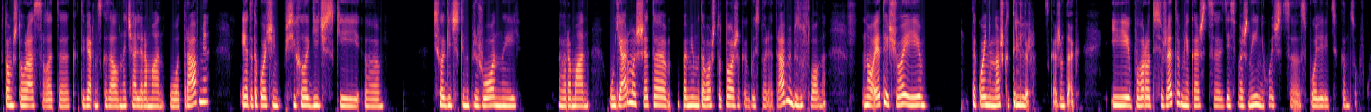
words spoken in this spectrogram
в том, что у Рассела это, как ты верно сказала, в начале роман о травме, и это такой очень психологический, э, психологически напряженный э, роман. У Ярмаш это, помимо того, что тоже как бы история о травме, безусловно, но это еще и такой немножко триллер, скажем так. И повороты сюжета, мне кажется, здесь важны, и не хочется спойлерить концовку.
